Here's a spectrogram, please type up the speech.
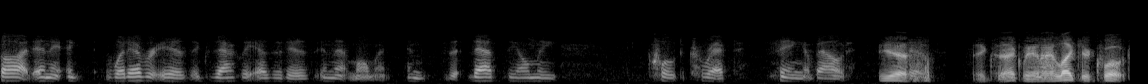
thought and whatever is exactly as it is in that moment, and th- that's the only quote correct thing about Yes, this. exactly. And I like your quote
